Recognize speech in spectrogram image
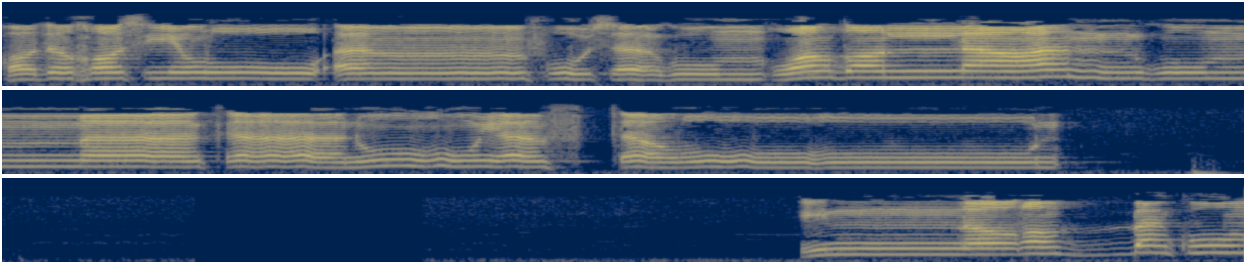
قَدْ خَسِرُوا أَنفُسَهُمْ وَضَلَّ عَنْهُمْ مَا كَانُوا يَفْتَرُونَ إِنَّ رَبَّكُمُ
